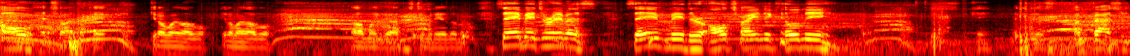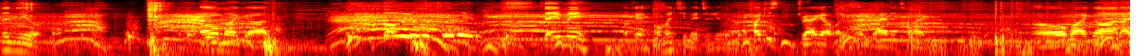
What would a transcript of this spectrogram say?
Oh, headshot. Okay. Get on my level. Get on my level. Oh my god, there's too many of them. Save me, Doremus! Save me! They're all trying to kill me! Can do this. I'm faster than you. Oh my god. Oh, kill me! Okay, all my teammates are here now. If I just drag out like one guy at a time. Oh my god, I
